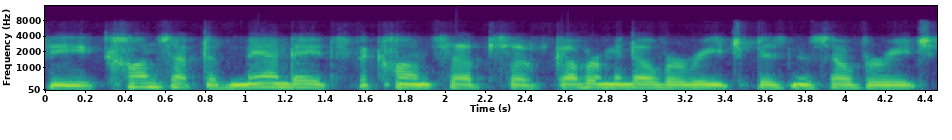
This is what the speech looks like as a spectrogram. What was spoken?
The concept of mandates, the concepts of government overreach, business overreach,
